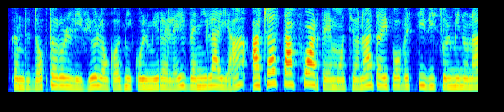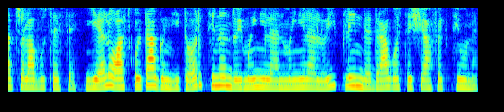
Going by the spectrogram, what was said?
Când doctorul Liviu, logodnicul Mirelei, veni la ea, aceasta, foarte emoționată, îi povesti visul minunat ce-l avusese. El o asculta gânditor, ținându-i mâinile în mâinile lui, plin de dragoste și afecțiune.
